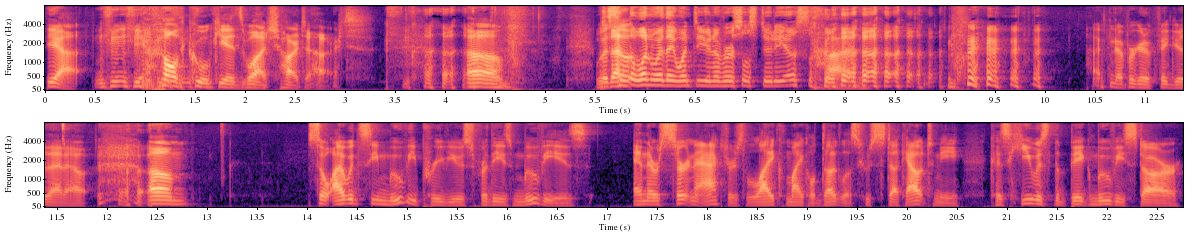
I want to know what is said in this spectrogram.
yeah. yeah. All the cool kids watch Heart to Heart. Um, Was but that so- the one where they went to Universal Studios? I'm never gonna figure that out. Um, so I would see movie previews for these movies, and there were certain actors like Michael Douglas who stuck out to me because he was the big movie star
